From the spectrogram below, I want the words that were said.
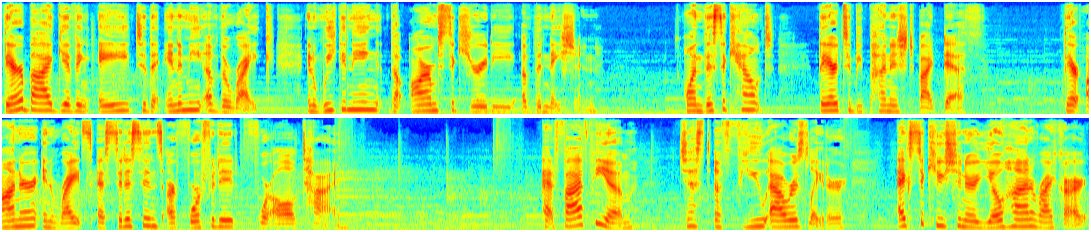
thereby giving aid to the enemy of the Reich and weakening the armed security of the nation. On this account, they are to be punished by death. Their honor and rights as citizens are forfeited for all time. At 5 p.m., just a few hours later, executioner Johann Reichhart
